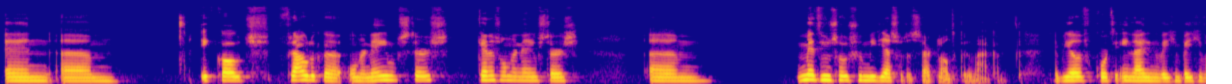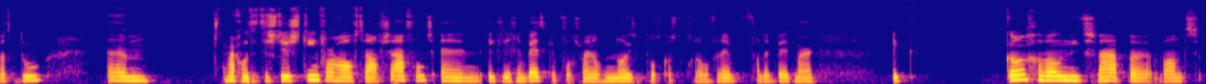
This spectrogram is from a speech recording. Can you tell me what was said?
En ehm, ik coach vrouwelijke ondernemsters, kennisondernemsters, ehm, met hun social media, zodat ze daar klanten kunnen maken. Dan heb je heel even korte inleiding, weet je een beetje wat ik doe. Ehm, maar goed, het is dus tien voor half twaalf s'avonds en ik lig in bed. Ik heb volgens mij nog nooit een podcast opgenomen van, het bed, maar ik kan gewoon niet slapen, want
